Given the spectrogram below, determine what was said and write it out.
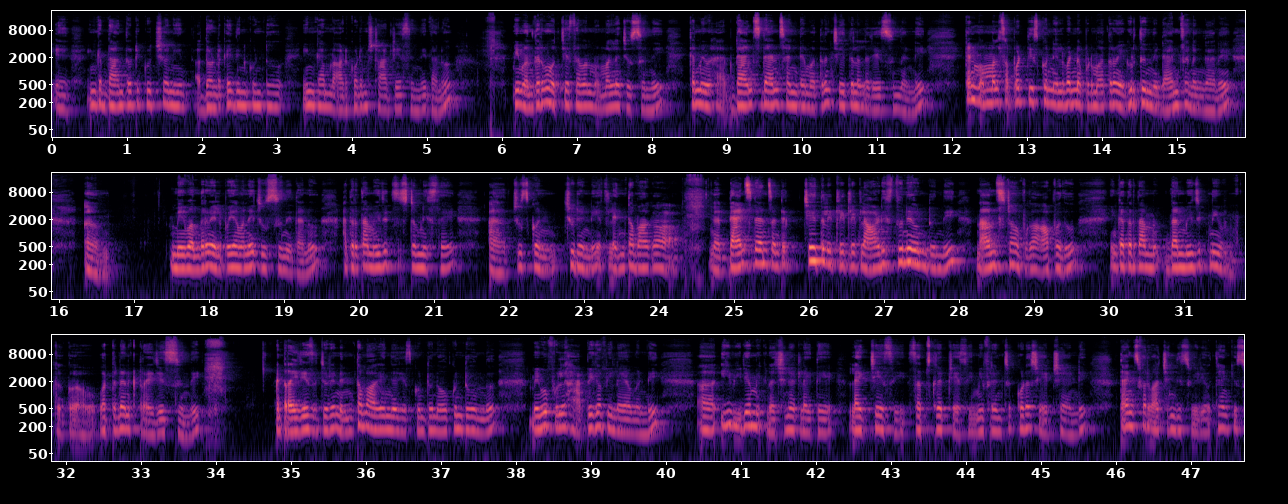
ఇంకా దాంతో కూర్చొని దొండకాయ తినుకుంటూ ఇంకా ఆడుకోవడం స్టార్ట్ చేసింది తను. మేమందరం వచ్చేసామని మమ్మల్ని చూస్తుంది. కానీ మేము డ్యాన్స్ డ్యాన్స్ అంటే మాత్రం చేతులలో చేస్తుందండి. కానీ మమ్మల్ని సపోర్ట్ తీసుకొని నిలబడినప్పుడు మాత్రం ఎగురుతుంది డ్యాన్స్ అనగానే. మేమందరం వెళ్ళిపోయామనే చూస్తుంది తను. ఆ తర్వాత ఆ మ్యూజిక్ సిస్టమ్ని ఇస్తే చూసుకొని చూడండి అసలు ఎంత బాగా డ్యాన్స్ డ్యాన్స్ అంటే చేతులు ఇట్లా ఇట్లా ఇట్లా ఆడిస్తూనే ఉంటుంది. నాన్ స్టాప్గా ఆపదు. ఇంకా తర్వాత దాని మ్యూజిక్ని వత్తడానికి ట్రై చేస్తుంది. ట్రై చేసి చూడండి ఎంత బాగా ఎంజాయ్ చేసుకుంటూ నవ్వుకుంటూ ఉందో. మేము ఫుల్ హ్యాపీగా ఫీల్ అయ్యామండి. ఈ వీడియో మీకు నచ్చినట్లయితే లైక్ చేసి సబ్స్క్రైబ్ చేసి మీ ఫ్రెండ్స్కి కూడా షేర్ చేయండి. Thanks for watching this video. Thank you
